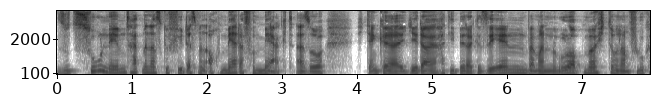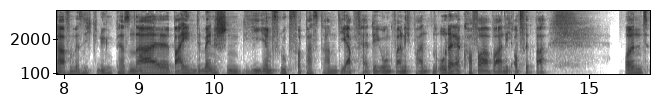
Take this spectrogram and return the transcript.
so zunehmend hat man das Gefühl, dass man auch mehr davon merkt. Also ich denke, jeder hat die Bilder gesehen, wenn man in Urlaub möchte und am Flughafen ist nicht genügend Personal, weinende Menschen, die ihren Flug verpasst haben, die Abfertigung war nicht vorhanden oder der Koffer war nicht auffindbar. Und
